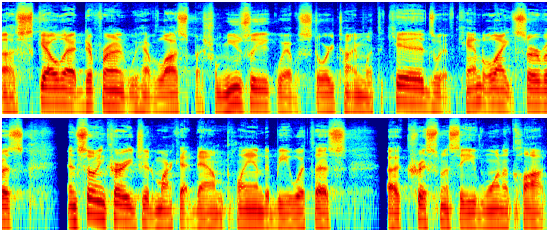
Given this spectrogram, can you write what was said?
uh, scale that different. We have a lot of special music. We have a story time with the kids. We have candlelight service. And so I encourage you to mark that down. Plan to be with us uh, Christmas Eve, 1 o'clock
